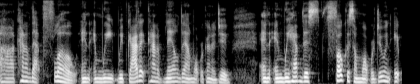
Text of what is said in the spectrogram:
uh, kind of that flow and and we we've got it kind of nailed down what we're going to do and and we have this focus on what we're doing it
